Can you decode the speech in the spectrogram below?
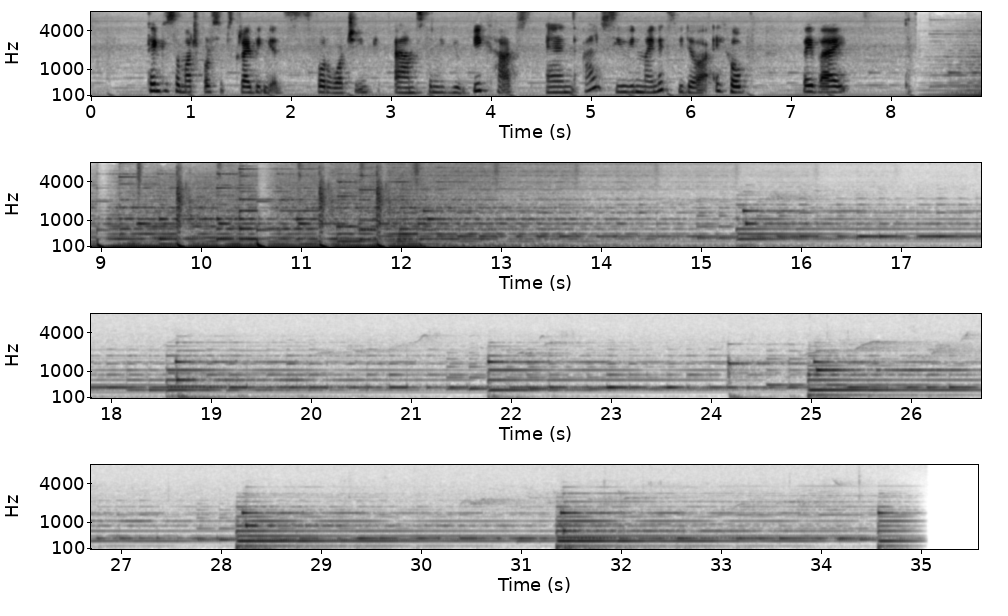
Thank you so much for subscribing for watching. I'm sending you big hugs and I'll see you in my next video. I hope. Bye bye.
